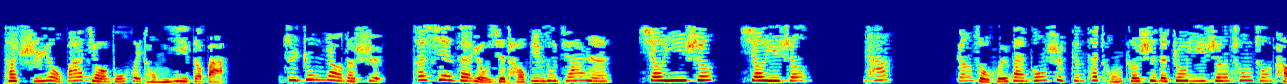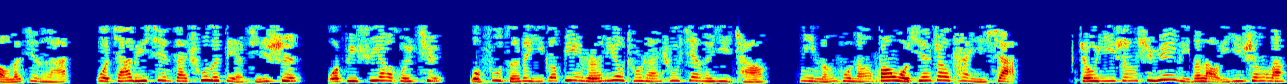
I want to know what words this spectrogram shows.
他十有八九不会同意的吧？最重要的是，他现在有些逃避陆家人。萧医生，萧医生，他。刚走回办公室，跟他同科室的周医生匆匆跑了进来。我家里现在出了点急事，我必须要回去。我负责的一个病人又突然出现了异常，你能不能帮我先照看一下？周医生是院里的老医生了，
